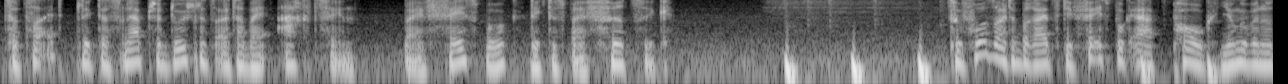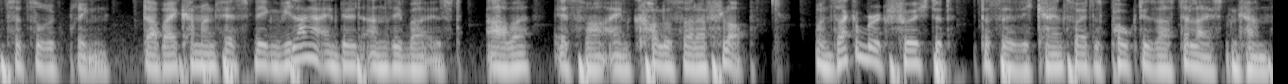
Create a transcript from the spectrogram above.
Zurzeit liegt das Snapchat-Durchschnittsalter bei 18. Bei Facebook liegt es bei 40. Zuvor sollte bereits die Facebook-App Poke junge Benutzer zurückbringen. Dabei kann man festlegen, wie lange ein Bild ansehbar ist. Aber es war ein kolossaler Flop. Und Zuckerberg fürchtet, dass er sich kein zweites Poke-Desaster leisten kann.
